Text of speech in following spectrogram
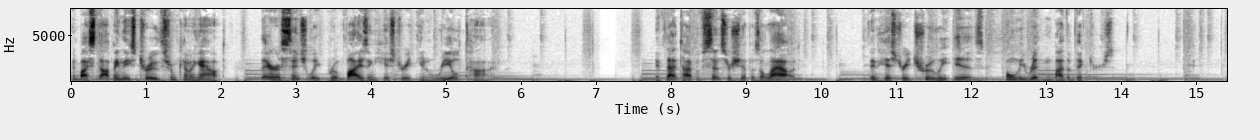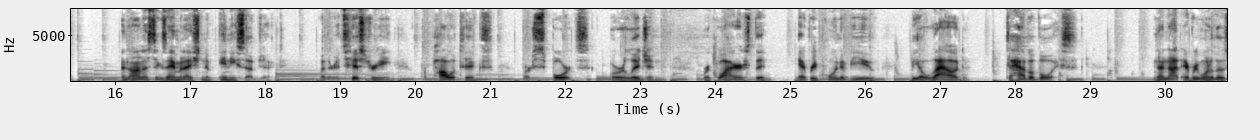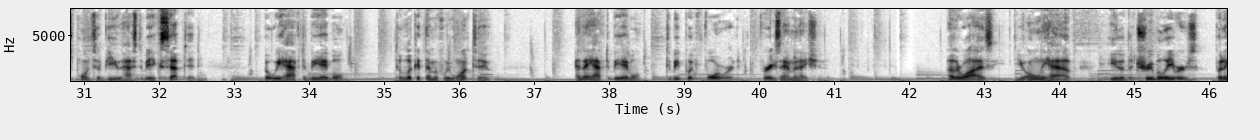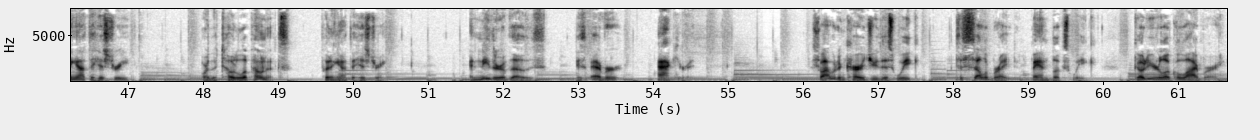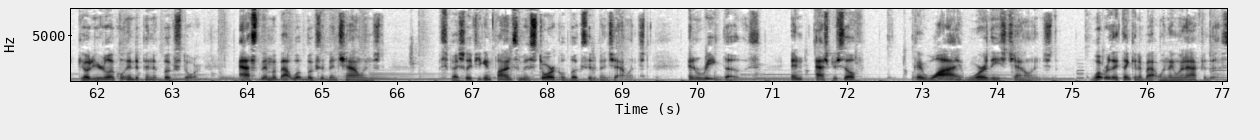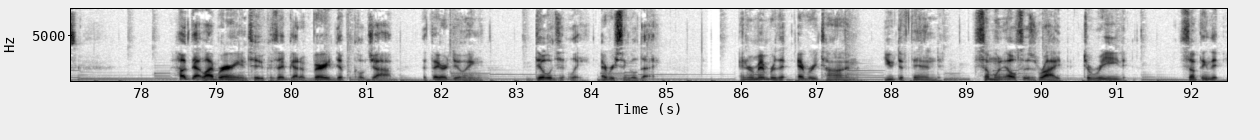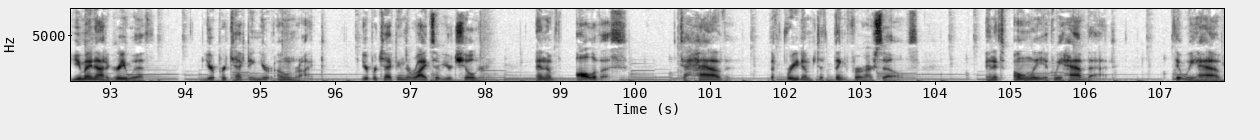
And by stopping these truths from coming out, they are essentially revising history in real time. If that type of censorship is allowed, then history truly is only written by the victors. An honest examination of any subject, whether it's history or politics or sports or religion, requires that every point of view be allowed to have a voice now, not every one of those points of view has to be accepted, but we have to be able to look at them if we want to, and they have to be able to be put forward for examination. Otherwise, you only have either the true believers putting out the history or the total opponents putting out the history. And neither of those is ever accurate. So I would encourage you this week to celebrate Banned Books Week. Go to your local library, go to your local independent bookstore, ask them about what books have been challenged, especially if you can find some historical books that have been challenged, and read those. And ask yourself, okay, why were these challenged? What were they thinking about when they went after this? Hug that librarian too, because they've got a very difficult job that they are doing diligently every single day. And remember that every time you defend someone else's right to read something that you may not agree with, you're protecting your own right. You're protecting the rights of your children and of all of us to have the freedom to think for ourselves. And it's only if we have that that we have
